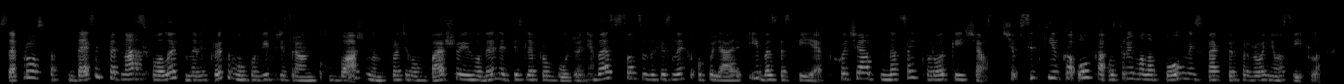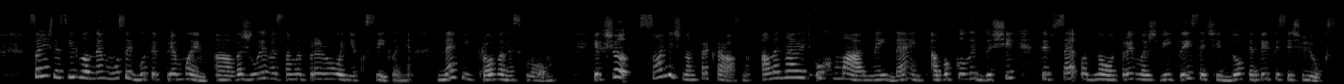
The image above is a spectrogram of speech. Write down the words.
Все просто 10-15 хвилин на відкритому повітрі зранку, бажано протягом першої години після пробудження, без сонцезахисних окулярів і без SPF, хоча б на цей короткий час, щоб сітківка ока отримала повний спектр природнього світла. Сонячне світло не мусить бути прямим, а важливе саме природнє освітлення, не фільтроване склом. Якщо сонячно, прекрасно, але навіть у хмарний день або коли дощі, ти все одно отримаєш від тисячі до п'яти тисяч люкс,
